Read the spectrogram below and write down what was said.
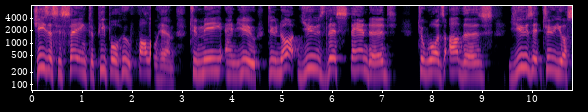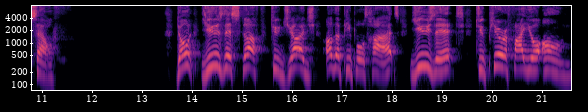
Jesus is saying to people who follow him, to me and you, do not use this standard towards others. Use it to yourself. Don't use this stuff to judge other people's hearts. Use it to purify your own.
